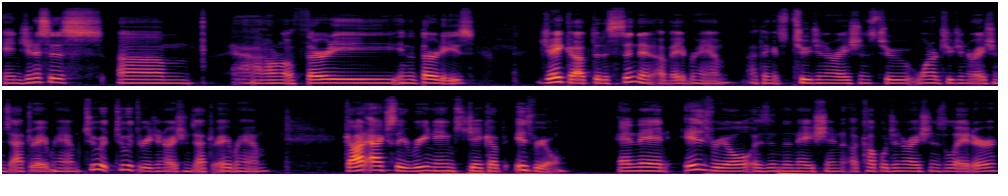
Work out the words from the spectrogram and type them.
In Genesis, um, I don't know, 30 in the 30s, Jacob, the descendant of Abraham, I think it's two generations, two one or two generations after Abraham, two or two or three generations after Abraham, God actually renames Jacob Israel. And then Israel is in the nation a couple generations later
